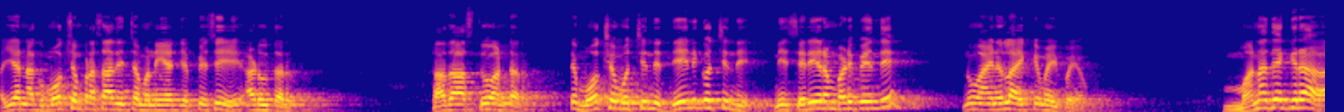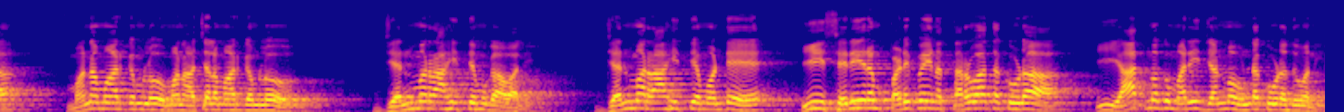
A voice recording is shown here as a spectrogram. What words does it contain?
అయ్యా నాకు మోక్షం ప్రసాదించమని అని చెప్పేసి అడుగుతారు. తదాస్తు అంటారు. అంటే మోక్షం వచ్చింది దేనికి వచ్చింది? నీ శరీరం పడిపోయింది నువ్వు ఆయనలో ఐక్యమైపోయావు. మన దగ్గర మన మార్గంలో మన అచల మార్గంలో జన్మరాహిత్యము కావాలి. జన్మరాహిత్యం అంటే ఈ శరీరం పడిపోయిన తర్వాత కూడా ఈ ఆత్మకు మరీ జన్మ ఉండకూడదు అని.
